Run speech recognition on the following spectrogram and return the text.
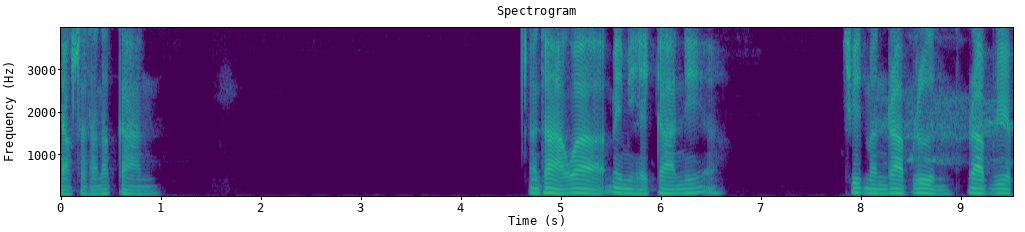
จากสถานการณ์ถ้าหากว่าไม่มีเหตุการณ์นี้ชีวิตมันราบรื่น ราบเรียบ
